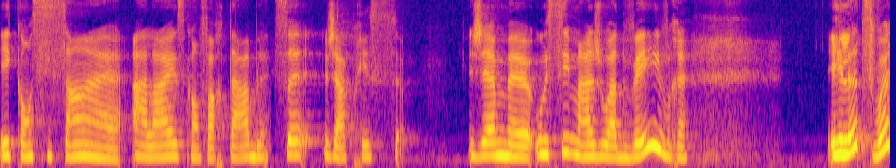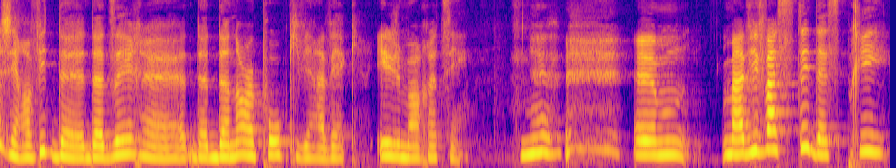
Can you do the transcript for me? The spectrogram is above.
et qu'on s'y sent à l'aise, confortable. Ça, j'apprécie ça. J'aime euh, aussi ma joie de vivre. Et là, tu vois, j'ai envie de, dire, euh, de donner un pot qui vient avec. Et je me retiens. Euh, ma vivacité d'esprit,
